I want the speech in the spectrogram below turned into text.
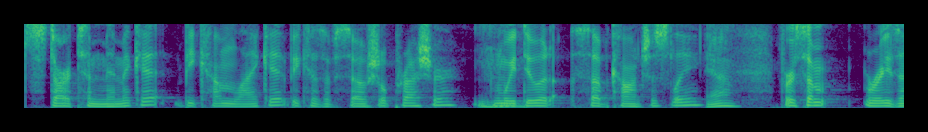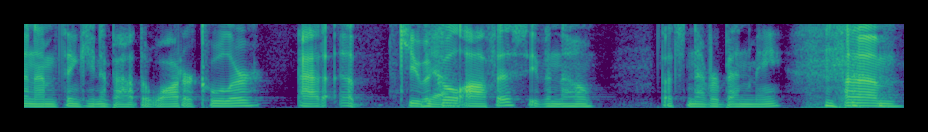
start to mimic it, become like it because of social pressure. And we Mhm. do it subconsciously. Yeah, For some reason, I'm thinking about the water cooler at a cubicle Yeah. office, even though that's never been me. Um,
